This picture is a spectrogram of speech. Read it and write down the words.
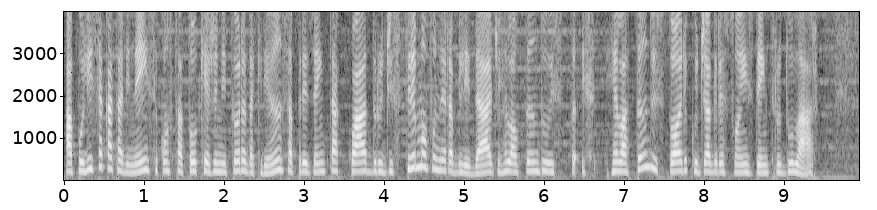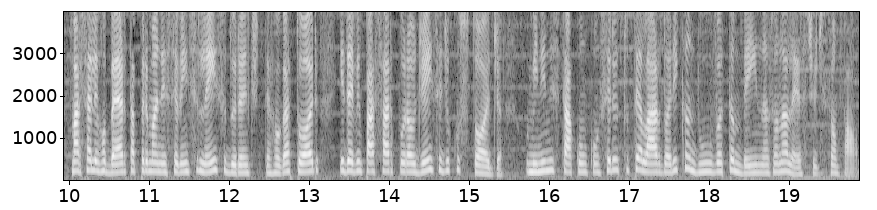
a polícia catarinense constatou que a genitora da criança apresenta quadro de extrema vulnerabilidade, relatando, relatando histórico de agressões dentro do lar. Marcelo e Roberta permaneceram em silêncio durante o interrogatório e devem passar por audiência de custódia. O menino está com o Conselho Tutelar do Aricanduva, também na Zona Leste de São Paulo.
